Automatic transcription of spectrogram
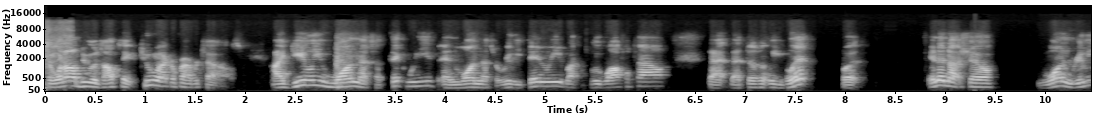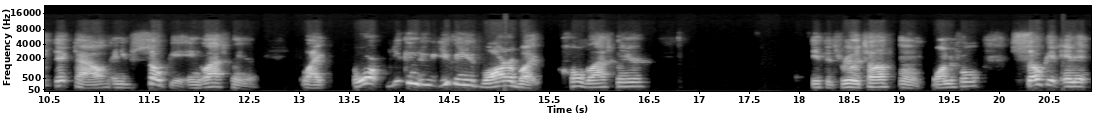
and what I'll do is I'll take two microfiber towels. Ideally, one that's a thick weave and one that's a really thin weave, like a blue waffle towel that, that doesn't leave lint. But in a nutshell, one really thick towel and you soak it in glass cleaner. Like, or you can do you can use water, but whole glass cleaner, if it's really tough, mm, wonderful. Soak it in it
